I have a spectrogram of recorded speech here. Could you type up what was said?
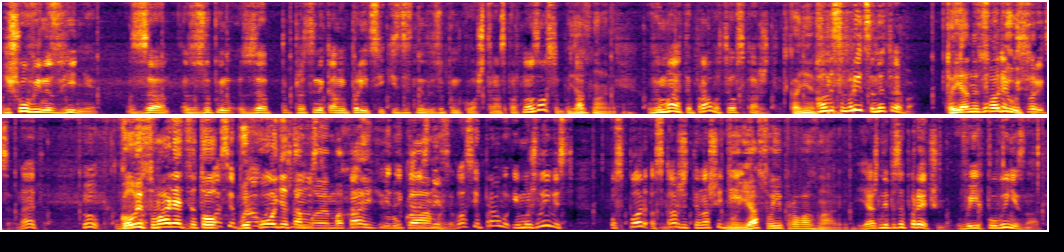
Якщо ви не згідні з, з, зупин, з працівниками поліції, які здійснили зупинку вашого транспортного засобу, Я так? знаю. ви маєте право це оскаржити. Звісно. Але сваритися не треба. То я не Не треба сварюся. сваритися, знаєте? Ну, Коли ви- сваряться, у то вас є право і виходять там, можливості- е, махають Так, яка руками. різниця? У вас є право і можливість оспар... оскаржити наші Ну дії. я свої права знаю. Я ж не заперечую, ви їх повинні знати.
